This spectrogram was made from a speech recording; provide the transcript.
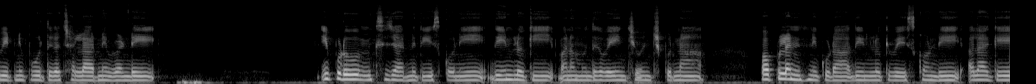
వీటిని పూర్తిగా చల్లారనివ్వండి. ఇప్పుడు మిక్సీ జార్ని తీసుకొని దీనిలోకి మనం ముందుగా వేయించి ఉంచుకున్న పప్పులన్నింటినీ కూడా దీనిలోకి వేసుకోండి. అలాగే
